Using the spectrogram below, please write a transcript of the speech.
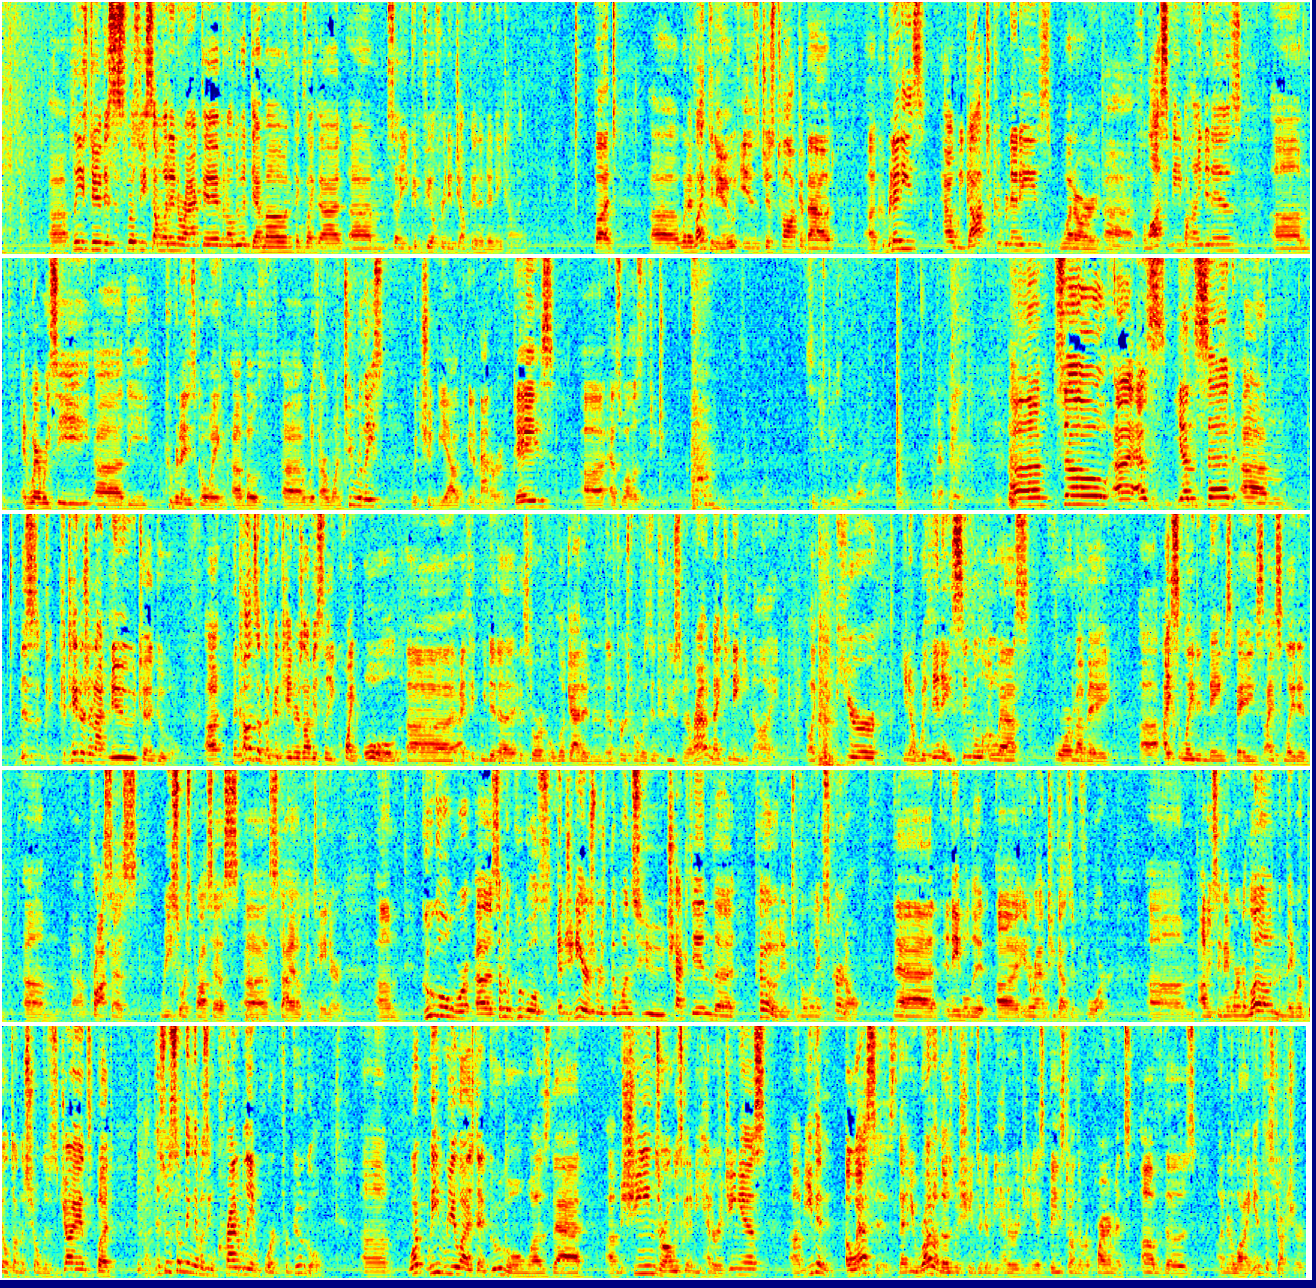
uh, please do. This is supposed to be somewhat interactive, and I'll do a demo and things like that. Um, so you can feel free to jump in at any time. But uh, what I'd like to do is just talk about Kubernetes, how we got to Kubernetes, what our philosophy behind it is, um, and where we see uh, the Kubernetes going uh, both uh, with our 1.2 release, which should be out in a matter of days, uh, as well as the future. Since you're using my Wi-Fi. Okay. Um, so, uh, as Jens said, um, this is, containers are not new to Google. Uh, the concept of containers obviously quite old. Uh, I think we did a historical look at it, and the first one was introduced in around 1989. Like a pure, you know, within a single OS form of a uh, isolated namespace, isolated um, uh, process, resource process uh, style container. Um, Google were uh, some of Google's engineers were the ones who checked in the code into the Linux kernel that enabled it in around 2004. Um, obviously, they weren't alone, and they were built on the shoulders of giants, but uh, this was something that was incredibly important for Google. Um, what we realized at Google was that uh, machines are always going to be heterogeneous. Um, even OSs that you run on those machines are going to be heterogeneous based on the requirements of those underlying infrastructure.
